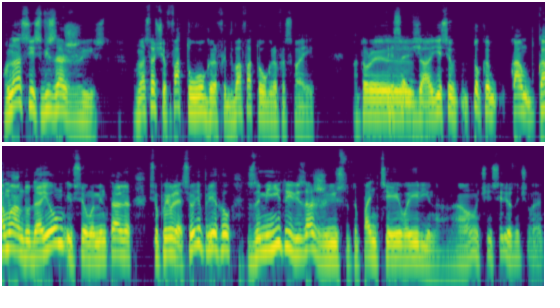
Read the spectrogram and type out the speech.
у нас есть визажист, у нас вообще фотографы, два фотографа своих, которые, да, если только ком- команду даем и все моментально все появляется. Сегодня приехал знаменитый визажист, это Пантеева Ирина, она очень серьезный человек,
